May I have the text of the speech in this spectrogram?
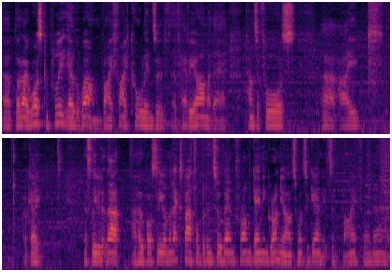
uh, but I was completely overwhelmed by five call-ins of, of heavy armour there. Panzer IVs. Uh, I, okay, let's leave it at that. I hope I'll see you on the next battle, but until then, from Gaming Grognards, once again, it's a bye for now.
